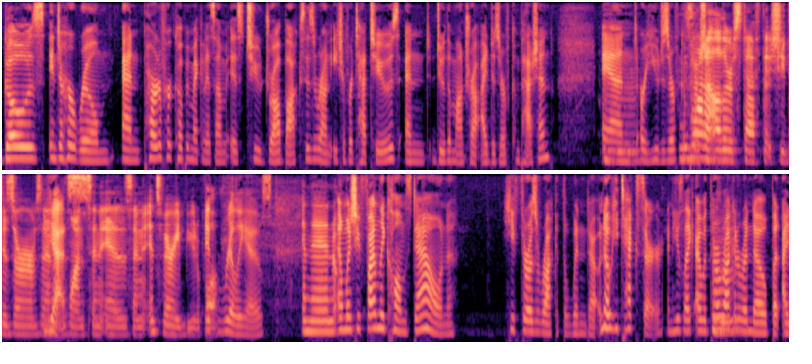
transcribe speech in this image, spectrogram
goes into her room and part of her coping mechanism is to draw boxes around each of her tattoos and do the mantra I deserve compassion and or you deserve Mm-hmm. There's a lot of other stuff that she deserves and Yes. wants and is, and it's very beautiful. it really is. and then And when she finally calms down, he throws a rock at the window. No, he texts her and he's like, I would throw a rock at mm-hmm. a window, but I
